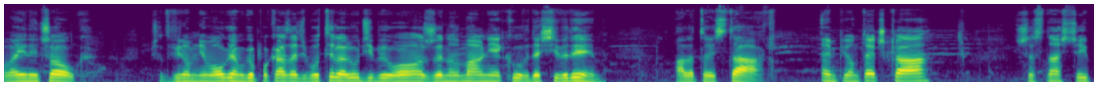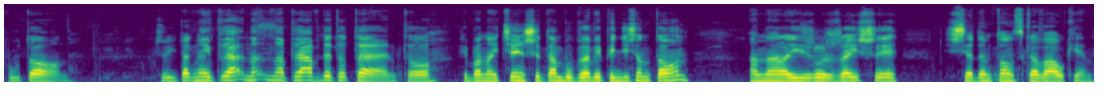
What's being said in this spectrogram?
Kolejny czołg. Przed chwilą nie mogłem go pokazać, bo tyle ludzi było, że normalnie kurde siwy dym. Ale to jest tak. M5 16,5 ton. Czyli tak na- naprawdę to ten, to chyba najcięższy tam był prawie 50 ton, a najlżejszy 7 ton z kawałkiem.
